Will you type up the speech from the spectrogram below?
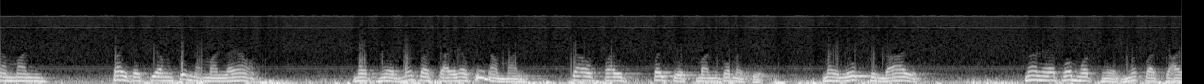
น้ำมัน ไส้ตะเกียงขึ้นน้ำมันแล้ว หมดเหตุไม่ปัจจัยแล้วขึ้นน้ำมัน เจ้าไฟไปจุดมันก็ไม่จุดไม่ลุกขึ้นได้นั่นแหละเพราะหมดเหตุหมดปัจจัย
